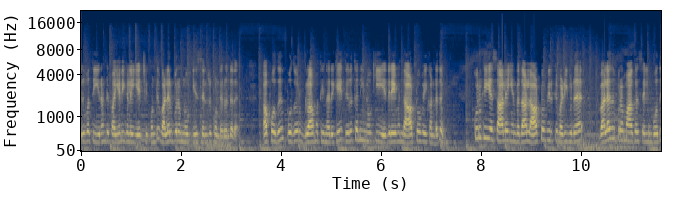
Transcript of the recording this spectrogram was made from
இருபத்தி இரண்டு பயணிகளை ஏற்றிக்கொண்டு வளர்புரம் நோக்கி சென்று கொண்டிருந்தது. அப்போது புதூர் கிராமத்தின் அருகே திருத்தணி நோக்கி எதிரே வந்த ஆட்டோவை கண்டதும் குறுகிய சாலை என்பதால் ஆட்டோவிற்கு வழிவிட வலதுபுறமாக செல்லும்போது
